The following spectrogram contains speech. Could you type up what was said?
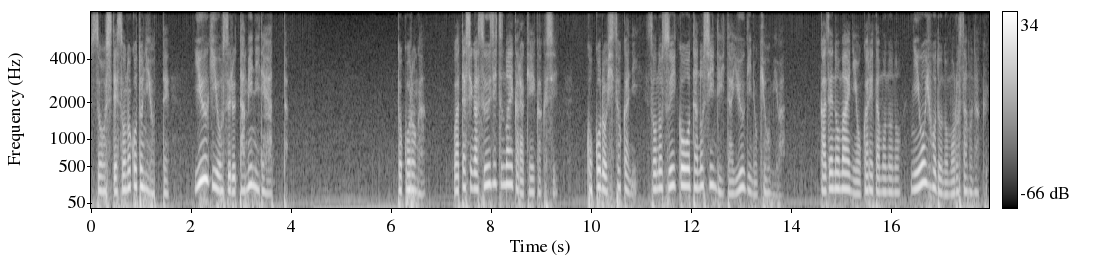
そうしてそのことによって遊戯をするためにであった。ところが私が数日前から計画し心ひかにその遂行を楽しんでいた遊戯の興味は風の前に置かれたものの匂いほどのもろさもなく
